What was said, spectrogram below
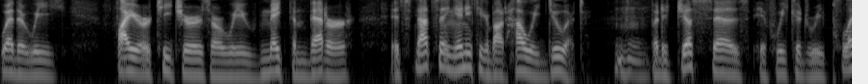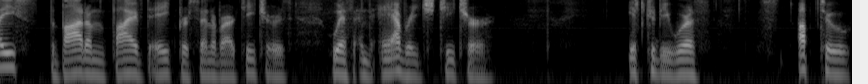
whether we fire teachers or we make them better. It's not saying anything about how we do it. Mm-hmm. But it just says if we could replace the bottom 5 to 8% of our teachers with an average teacher, it could be worth up to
